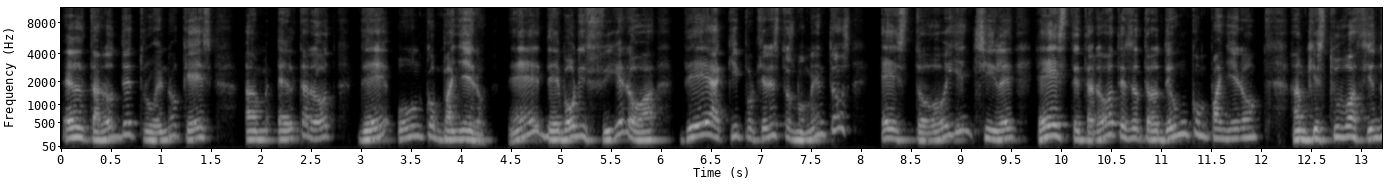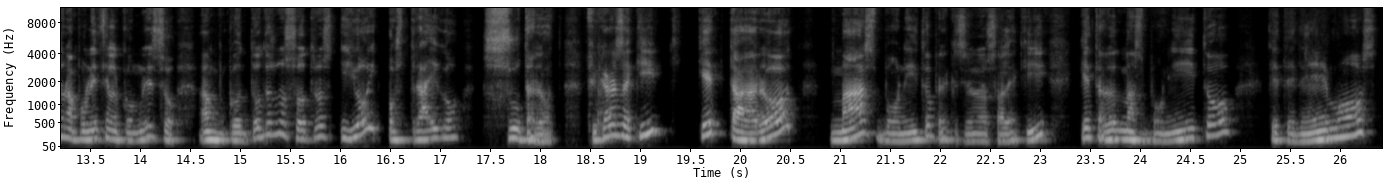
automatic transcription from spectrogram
el tarot de trueno, que es el tarot de un compañero, ¿eh? de Boris Figueroa, de aquí, porque en estos momentos estoy en Chile. Este tarot es el tarot de un compañero que estuvo haciendo una ponencia en el Congreso con todos nosotros y hoy os traigo su tarot. Fijaros aquí qué tarot más bonito, pero que si no nos sale aquí, qué tarot más bonito que tenemos.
